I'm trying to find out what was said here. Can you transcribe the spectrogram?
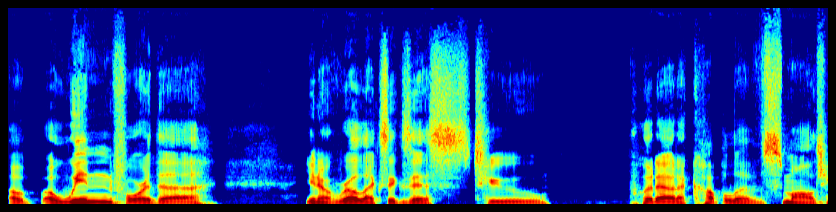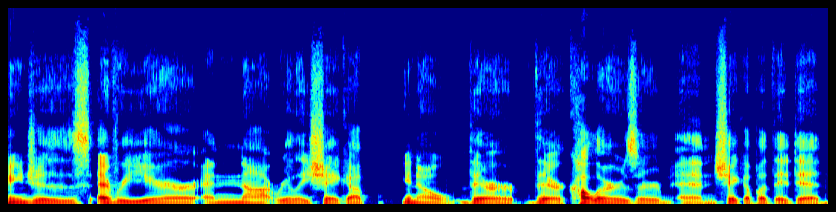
a, a win for the you know Rolex exists to put out a couple of small changes every year and not really shake up you know their their colors or and shake up what they did.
